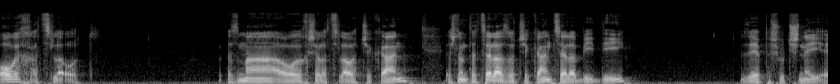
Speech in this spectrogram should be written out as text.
אורך הצלעות. אז מה האורך של הצלעות שכאן? יש לנו את הצלע הזאת שכאן, צלע BD. זה יהיה פשוט שני A,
